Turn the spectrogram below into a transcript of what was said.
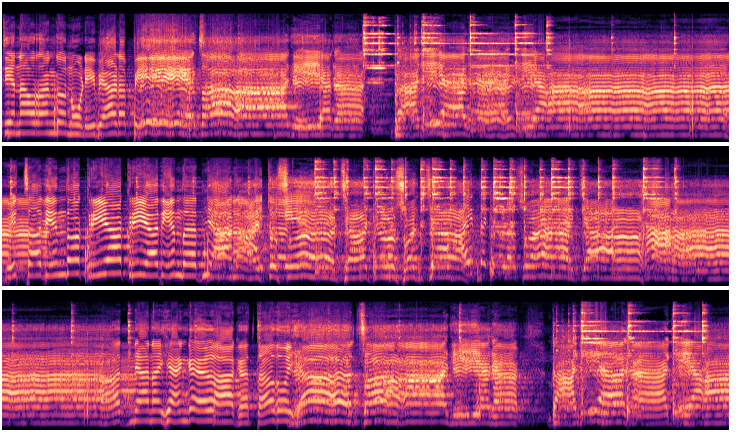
ಚೇತಿನವ್ರಂಗ ನೋಡಿ ಬ್ಯಾಡ ಪೇಚ. ವಿಚ್ಛದಿಂದ ಕ್ರಿಯಾ ಕ್ರಿಯಾದಿಂದ ಜ್ಞಾನ ಆಯ್ತು ಸ್ವಚ್ಛ. ಕೆಳ ಸ್ವಚ್ಛ. ಸ್ವಚ್ಛ. ಜ್ಞಾನ ಹೆಂಗ ಆಗತ್ತದೋ ಗಾಜಿಯ ಧರೆಯೋಳು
